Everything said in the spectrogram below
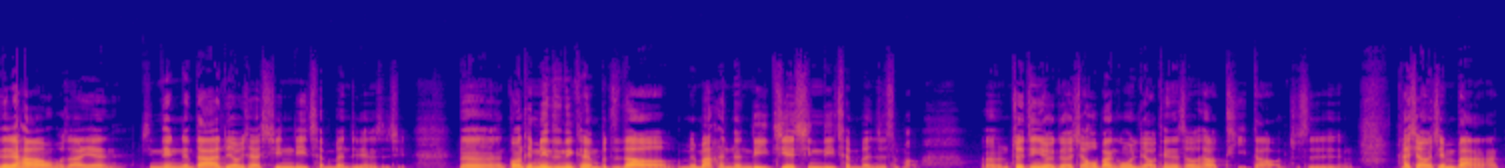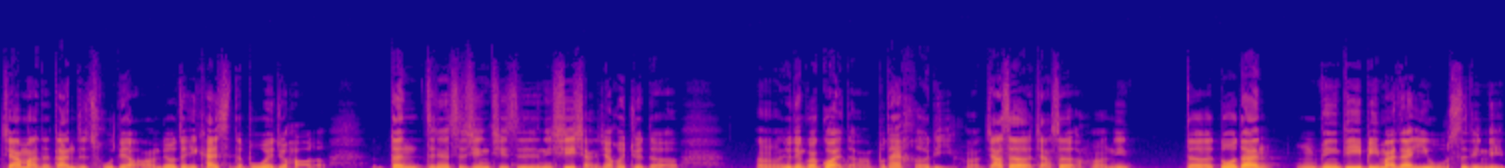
大家好，我是阿燕，今天跟大家聊一下心理成本这件事情。那光听名字，你可能不知道，没办法很能理解心理成本是什么。嗯，最近有一个小伙伴跟我聊天的时候，他有提到，就是他想要先把加码的单子出掉啊，留着一开始的部位就好了。但这件事情其实你细想一下，会觉得嗯有点怪怪的啊，不太合理啊。假设假设哈，你的多单。嗯，你第一笔买在一五四零零，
